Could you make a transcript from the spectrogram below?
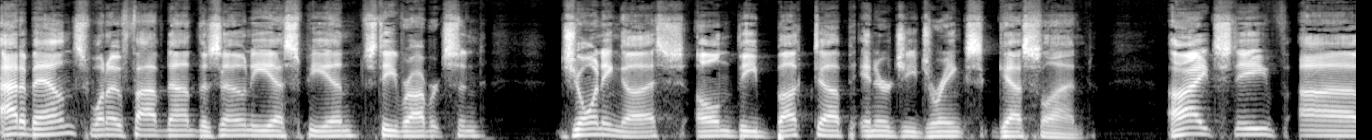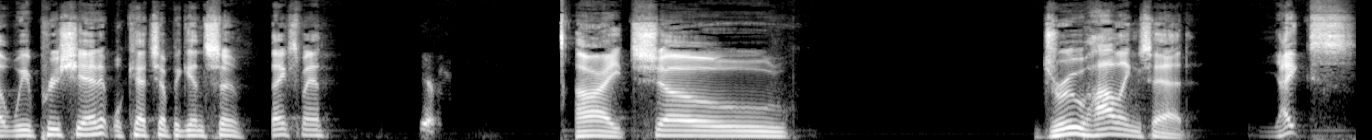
Out of bounds, 1059 The Zone ESPN. Steve Robertson joining us on the Bucked Up Energy Drinks guest line. All right, Steve. Uh, we appreciate it. We'll catch up again soon. Thanks, man. Yep. All right. So, Drew Hollingshead. Yikes.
